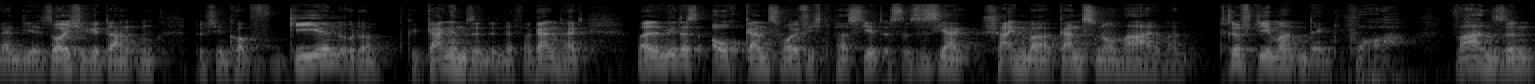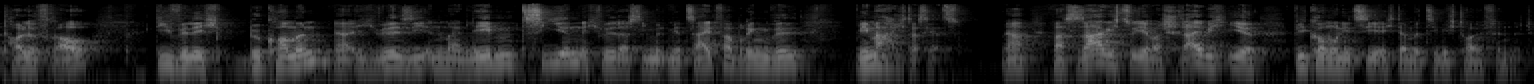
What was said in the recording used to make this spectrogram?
wenn dir solche Gedanken durch den Kopf gehen oder gegangen sind in der Vergangenheit, weil mir das auch ganz häufig passiert ist. Es ist ja scheinbar ganz normal. Man trifft jemanden, denkt, boah, Wahnsinn, tolle Frau, die will ich bekommen, ja, ich will sie in mein Leben ziehen, ich will, dass sie mit mir Zeit verbringen will. Wie mache ich das jetzt? Ja, was sage ich zu ihr, was schreibe ich ihr, wie kommuniziere ich, damit sie mich toll findet?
